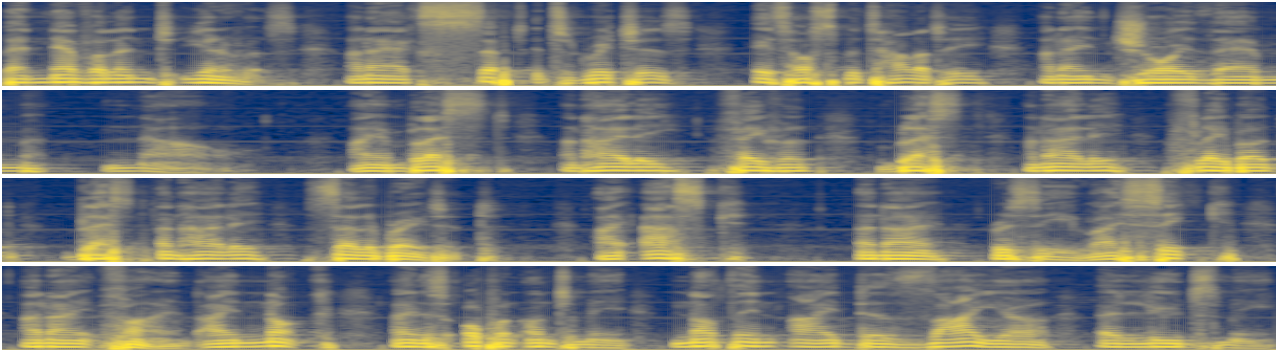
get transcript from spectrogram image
benevolent universe, and I accept its riches, its hospitality, and I enjoy them now. I am blessed and highly favored, blessed and highly flavored, blessed and highly celebrated. I ask and I receive. I seek and I find. I knock and it is open unto me. Nothing I desire eludes me.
